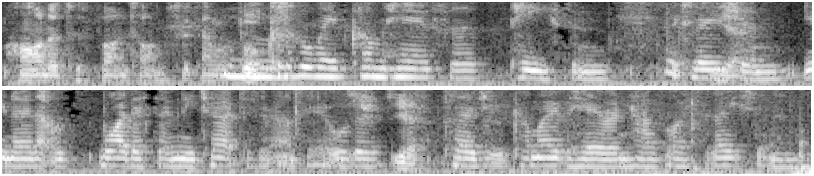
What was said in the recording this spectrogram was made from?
harder to find time to sit down with Mm. You books. could have always come here for peace and seclusion. You know that was why there's so many churches around here. All the Yeah, clergy would come over here and have isolation, and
